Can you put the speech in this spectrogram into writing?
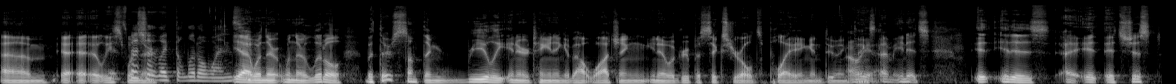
Um, at, at least when especially they're like the little ones. yeah, when they're when they're little. But there's something really entertaining about watching, you know, a group of six year olds playing and doing things. yeah. I mean, it's it it is uh, it, it's just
